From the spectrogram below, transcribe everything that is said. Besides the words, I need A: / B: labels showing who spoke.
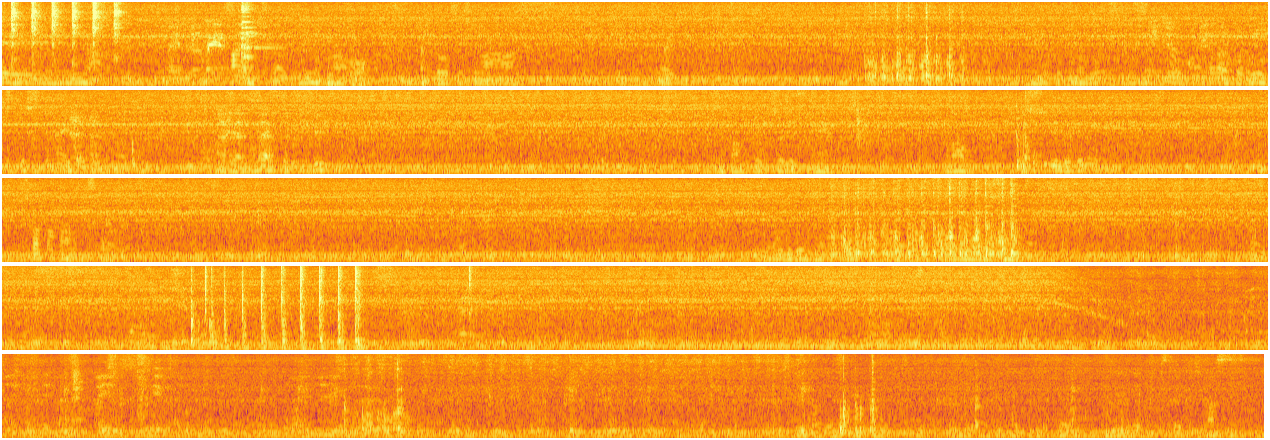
A: して今パンに使う栗の粉をロースしますはいこのローストして粉とローストしてない状態の粉と混ぜるのがやっぱりパンの特徴ですね粉を1種類だけで2パターン使うはい今日はこの辺で失礼いたします。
